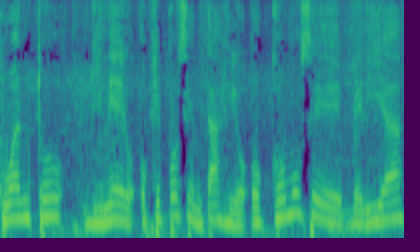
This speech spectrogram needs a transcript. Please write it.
cuánto dinero o qué porcentaje o, cómo se vería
